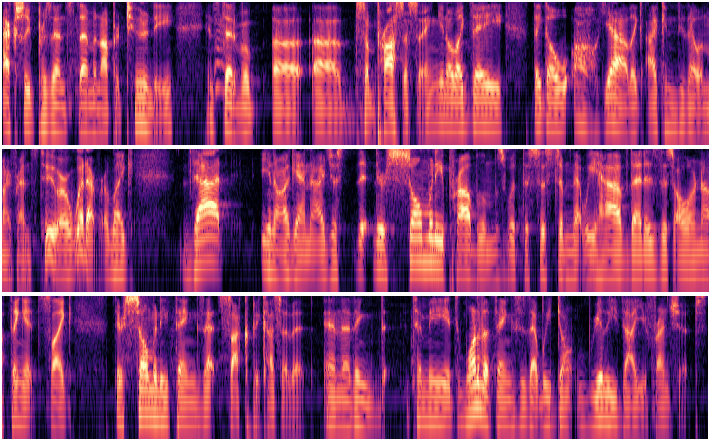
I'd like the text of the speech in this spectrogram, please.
actually presents them an opportunity instead of a, uh, uh, some processing. You know, like they they go, oh yeah, like I can do that with my friends too, or whatever. Like that. You know, again, I just th- there's so many problems with the system that we have that is this all or nothing. It's like there's so many things that suck because of it, and I think th- to me, it's one of the things is that we don't really value friendships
